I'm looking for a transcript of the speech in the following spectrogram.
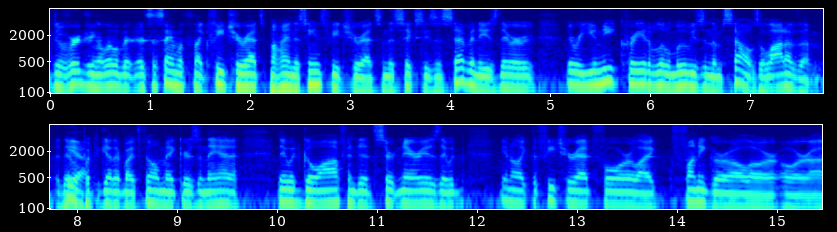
diverging a little bit. It's the same with like featurettes, behind the scenes featurettes in the '60s and '70s. They were they were unique, creative little movies in themselves. A lot of them they Yeah. were put together by filmmakers, and they had a, they would go off into certain areas. They would you know like the featurette for like Funny Girl or or uh,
